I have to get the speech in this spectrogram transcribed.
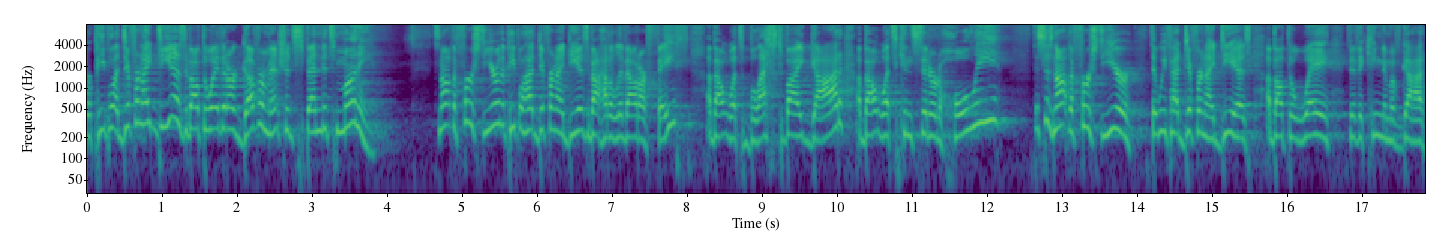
where people had different ideas about the way that our government should spend its money. It's not the first year that people had different ideas about how to live out our faith, about what's blessed by God, about what's considered holy. This is not the first year that we've had different ideas about the way that the kingdom of God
